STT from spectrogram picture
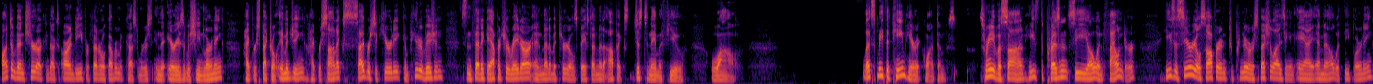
Quantum Ventura conducts R&D for federal government customers in the areas of machine learning, hyperspectral imaging, hypersonics, cybersecurity, computer vision, synthetic aperture radar, and metamaterials based on meta optics, just to name a few. Wow. Let's meet the team here at Quantum. Srini Vasan, he's the president, CEO, and founder. He's a serial software entrepreneur specializing in AI ML with deep learning,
